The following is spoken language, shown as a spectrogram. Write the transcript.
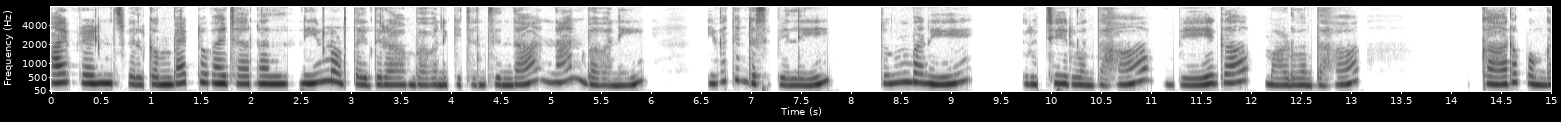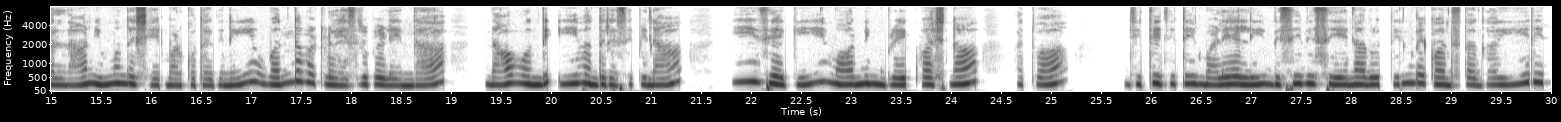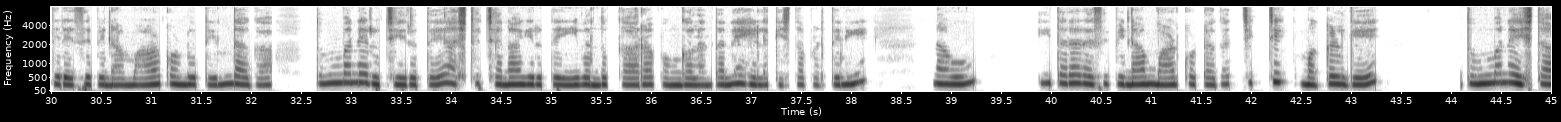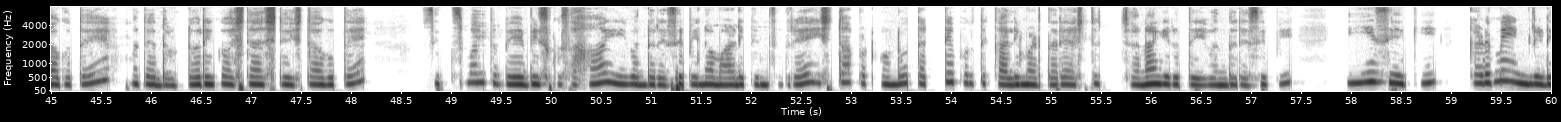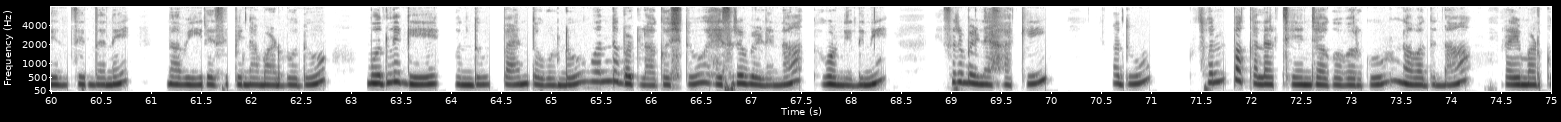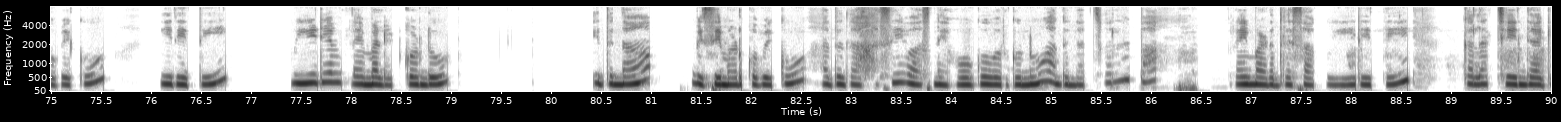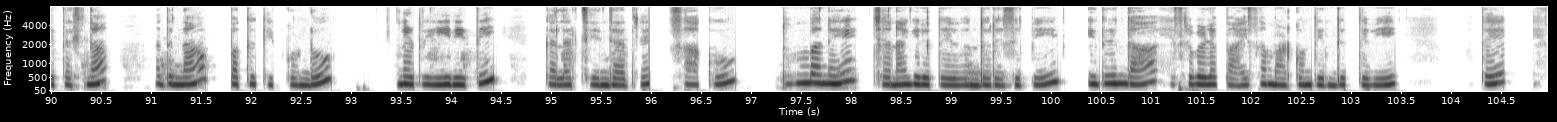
Hi friends welcome back to my channel ನೀವು ನೋಡ್ತಾ ಇದ್ದೀರಾ ಭವಾನಿ ಕಿಚನ್ಸಿಂದ ನಾನು ಭವಾನಿ. ಇವತ್ತಿನ ರೆಸಿಪಿಯಲ್ಲಿ ತುಂಬಾ ರುಚಿ ಇರುವಂತಹ, ಬೇಗ ಮಾಡುವಂತಹ ಖಾರ ಪೊಂಗಲ್ನ ನಿಮ್ಮ ಮುಂದೆ ಶೇರ್ ಮಾಡ್ಕೋತಾ ಇದ್ದೀನಿ. ಒಂದು ಬಟ್ಲು ಹೆಸರುಬೇಳೆಯಿಂದ ನಾವು ಒಂದು ಈ ಒಂದು ರೆಸಿಪಿನ ಈಸಿಯಾಗಿ ಮಾರ್ನಿಂಗ್ ಬ್ರೇಕ್ಫಾಸ್ಟ್ನ ಅಥವಾ ಜಿಟಿ ಜಿಟಿ ಮಳೆಯಲ್ಲಿ ಬಿಸಿ ಬಿಸಿ ಏನಾದರೂ ತಿನ್ನಬೇಕು ಅನಿಸ್ದಾಗ ಈ ರೀತಿ ರೆಸಿಪಿನ ಮಾಡಿಕೊಂಡು ತಿಂದಾಗ ತುಂಬಾ ರುಚಿ ಇರುತ್ತೆ, ಅಷ್ಟು ಚೆನ್ನಾಗಿರುತ್ತೆ ಈ ಒಂದು ಖಾರ ಪೊಂಗಲ್ ಅಂತಲೇ ಹೇಳಕ್ಕೆ ಇಷ್ಟಪಡ್ತೀನಿ. ನಾವು ಈ ಥರ ರೆಸಿಪಿನ ಮಾಡಿಕೊಟ್ಟಾಗ ಚಿಕ್ಕ ಚಿಕ್ಕ ಮಕ್ಕಳಿಗೆ ತುಂಬಾ ಇಷ್ಟ ಆಗುತ್ತೆ, ಮತ್ತು ದೊಡ್ಡವರಿಗೂ ಅಷ್ಟೇ ಅಷ್ಟು ಇಷ್ಟ ಆಗುತ್ತೆ. ಸಿಕ್ಸ್ ಮಂತ್ ಬೇಬೀಸ್ಗೂ ಸಹ ಈ ಒಂದು ರೆಸಿಪಿನ ಮಾಡಿ ತಿನ್ನಿಸಿದ್ರೆ ಇಷ್ಟಪಟ್ಕೊಂಡು ತಟ್ಟೆ ಪೂರ್ತಿ ಖಾಲಿ ಮಾಡ್ತಾರೆ. ಅಷ್ಟು ಚೆನ್ನಾಗಿರುತ್ತೆ ಈ ಒಂದು ರೆಸಿಪಿ. ಈಸಿಯಾಗಿ ಕಡಿಮೆ ಇಂಗ್ರೀಡಿಯೆಂಟ್ಸಿಂದನೇ ನಾವು ಈ ರೆಸಿಪಿನ ಮಾಡ್ಬೋದು. ಮೊದಲಿಗೆ ಒಂದು ಪ್ಯಾನ್ ತೊಗೊಂಡು ಒಂದು ಬಟ್ಲಾಗೋಷ್ಟು ಹೆಸರುಬೇಳೆನ ತೊಗೊಂಡಿದ್ದೀನಿ. ಹೆಸರುಬೇಳೆ ಹಾಕಿ ಅದು ಸ್ವಲ್ಪ ಕಲರ್ ಚೇಂಜ್ ಆಗೋವರೆಗೂ ನಾವು ಅದನ್ನು ಫ್ರೈ ಮಾಡ್ಕೋಬೇಕು. ಈ ರೀತಿ ಮೀಡಿಯಮ್ ಫ್ಲೇಮಲ್ಲಿ ಇಟ್ಕೊಂಡು ಇದನ್ನು ಬಿಸಿ ಮಾಡ್ಕೋಬೇಕು. ಅದರ ಹಸಿ ವಾಸನೆ ಹೋಗೋವರೆಗೂ ಅದನ್ನು ಸ್ವಲ್ಪ ಫ್ರೈ ಮಾಡಿದ್ರೆ ಸಾಕು. ಈ ರೀತಿ ಕಲರ್ ಚೇಂಜ್ ಆಗಿದ ತಕ್ಷಣ ಅದನ್ನು ಪಕ್ಕಕ್ಕೆ ಇಟ್ಕೊಂಡು ನೋಡಿರಿ ಈ ರೀತಿ ಕಲರ್ ಚೇಂಜ್ ಆದರೆ ಸಾಕು. ತುಂಬಾ ಚೆನ್ನಾಗಿರುತ್ತೆ ಈ ಒಂದು ರೆಸಿಪಿ. ಇದರಿಂದ ಹೆಸರುಬೇಳೆ ಪಾಯಸ ಮಾಡ್ಕೊಂಡು ತಿಂದಿರ್ತೀವಿ. ಮತ್ತು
